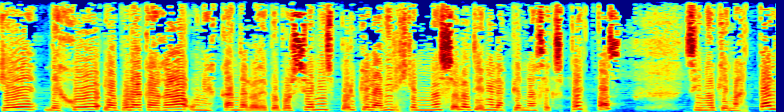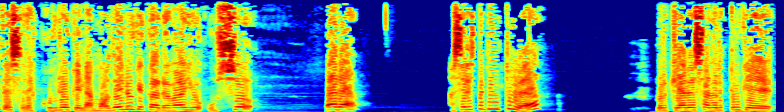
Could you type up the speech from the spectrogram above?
que dejó la pura cagada un escándalo de proporciones porque la Virgen no solo tiene las piernas expuestas, sino que más tarde se descubrió que la modelo que Caravaggio usó para hacer esta pintura, porque ha de saber tú que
